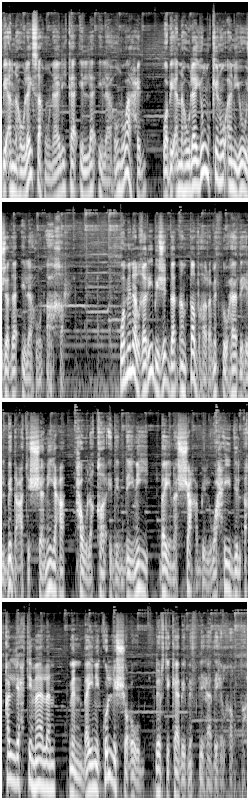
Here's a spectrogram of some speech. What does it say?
بأنه ليس هنالك إلا إله واحد وبأنه لا يمكن أن يوجد إله آخر. ومن الغريب جدا أن تظهر مثل هذه البدعة الشنيعة حول قائد ديني بين الشعب الوحيد الأقل احتمالا من بين كل الشعوب لارتكاب مثل هذه الغلطة.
